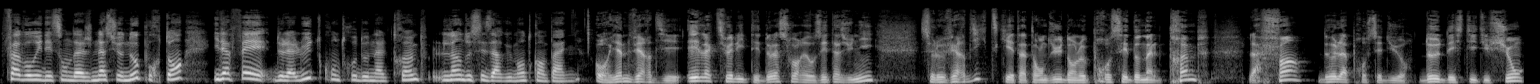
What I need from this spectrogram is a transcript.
Favori des sondages nationaux, pourtant, il a fait de la lutte contre Donald Trump l'un de ses arguments de campagne. Oriane Verdier. Et l'actualité de la soirée aux États-Unis, c'est le verdict qui est attendu dans le procès Donald Trump, la fin de la procédure de destitution.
